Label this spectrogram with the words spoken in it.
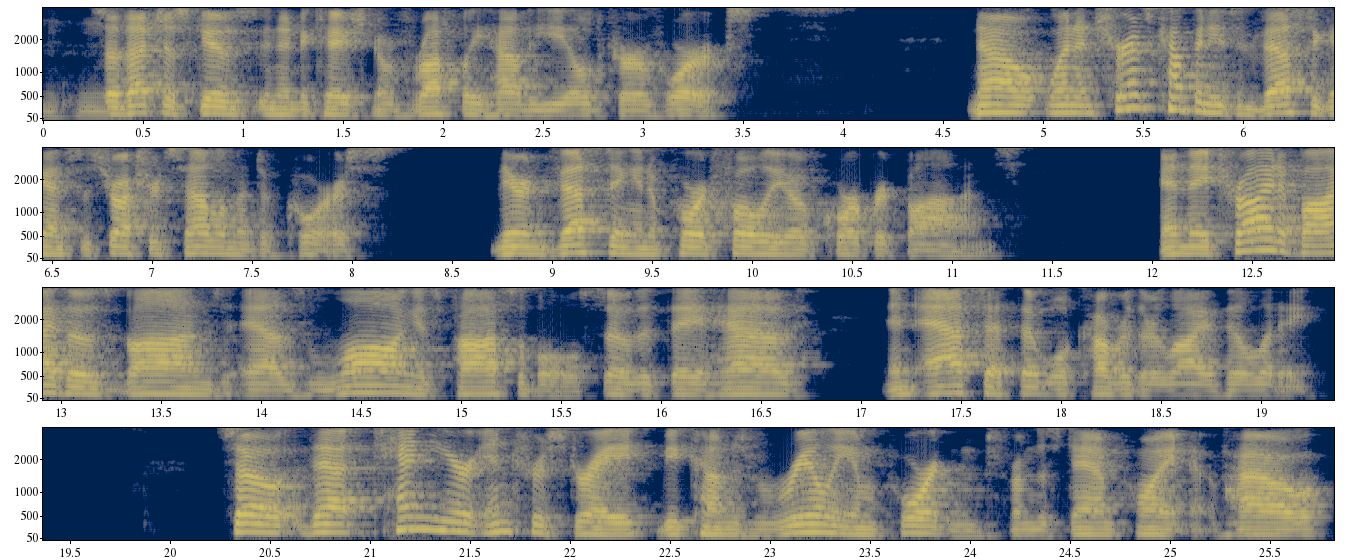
Mm-hmm. So that just gives an indication of roughly how the yield curve works. Now, when insurance companies invest against a structured settlement, of course, they're investing in a portfolio of corporate bonds. And they try to buy those bonds as long as possible so that they have an asset that will cover their liability. So that 10 year interest rate becomes really important from the standpoint of how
